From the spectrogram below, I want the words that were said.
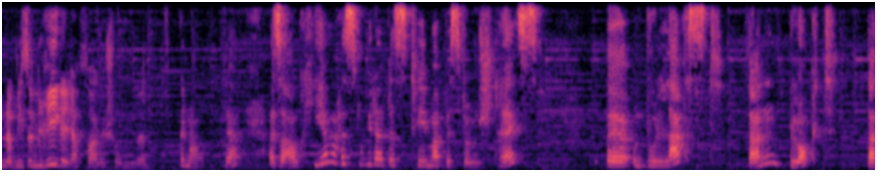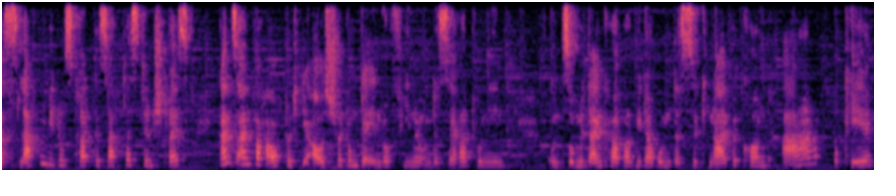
oder wie so ein Riegel davor geschoben wird. Genau, ja. Also auch hier hast du wieder das Thema, bist du im Stress äh, und du lachst, dann blockt das Lachen, wie du es gerade gesagt hast, den Stress. Ganz einfach auch durch die Ausschüttung der Endorphine und des Serotonin und somit dein Körper wiederum das Signal bekommt, ah, okay,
